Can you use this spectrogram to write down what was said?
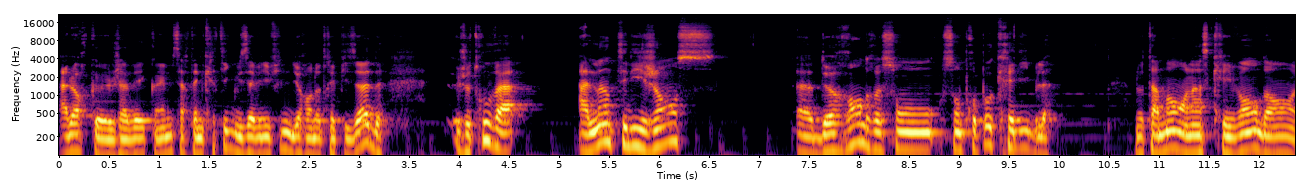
alors que j'avais quand même certaines critiques vis-à-vis du film durant notre épisode, je trouve à, l'intelligence de rendre son propos crédible. Notamment en l'inscrivant dans,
